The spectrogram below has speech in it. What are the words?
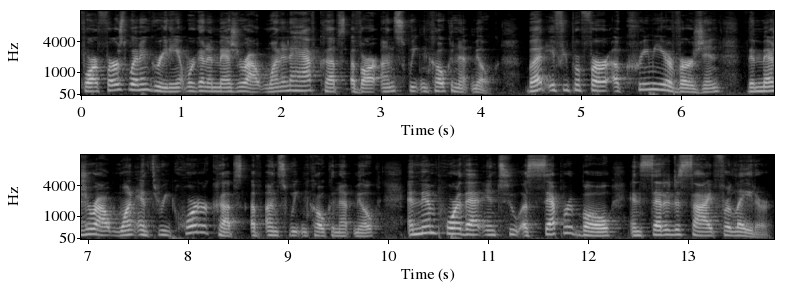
For our first wet ingredient, we're going to measure out one and a half cups of our unsweetened coconut milk. But if you prefer a creamier version, then measure out one and three quarter cups of unsweetened coconut milk and then pour that into a separate bowl and set it aside for later.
